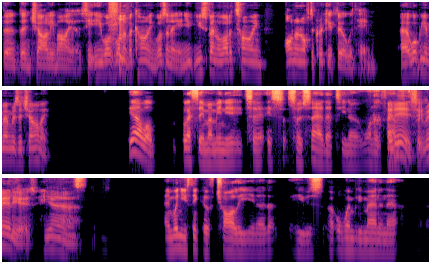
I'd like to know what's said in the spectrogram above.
than, than Charlie Myers. He, he was one of a kind, wasn't he? And you, you spent a lot of time on and off the cricket field with him. Uh, what were your memories of Charlie? Yeah, well, bless him. I mean, it's uh, it's so sad that you know one of the fans. It is. It really is. Yeah. And when you think of Charlie, you know that he was a Wembley man, and that uh,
